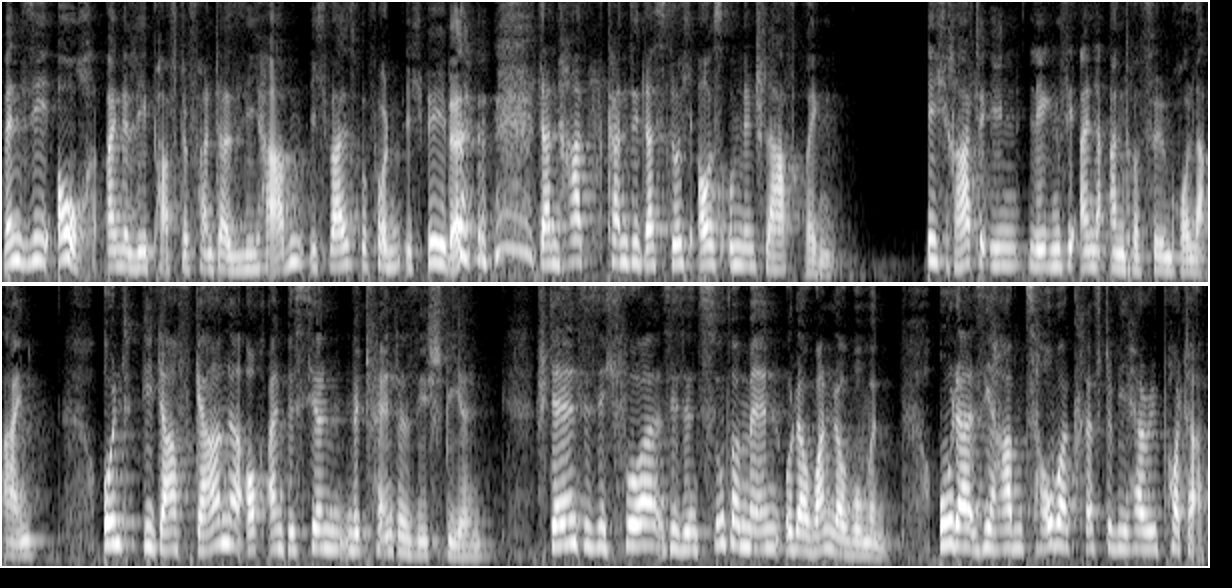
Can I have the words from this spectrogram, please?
Wenn Sie auch eine lebhafte Fantasie haben, ich weiß, wovon ich rede, dann hat, kann Sie das durchaus um den Schlaf bringen. Ich rate Ihnen, legen Sie eine andere Filmrolle ein. Und die darf gerne auch ein bisschen mit Fantasy spielen. Stellen Sie sich vor, Sie sind Superman oder Wonder Woman. Oder Sie haben Zauberkräfte wie Harry Potter.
